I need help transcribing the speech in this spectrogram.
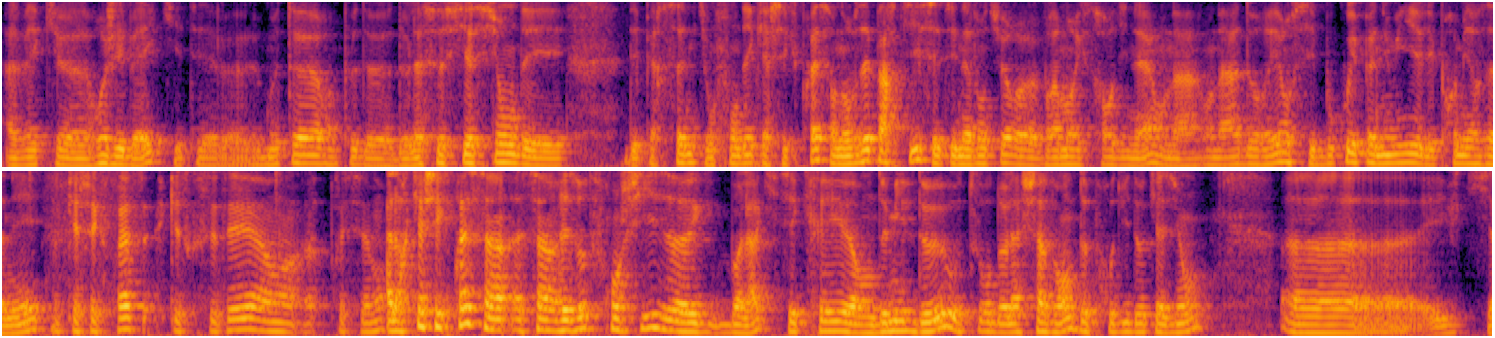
avec euh, Roger Bay qui était le, moteur un peu de l'association des, des personnes qui ont fondé Cash Express. On en faisait partie, c'était une aventure euh, vraiment extraordinaire. On a, on a adoré, on s'est beaucoup épanoui les premières années. Cash Express, qu'est-ce que c'était euh, précisément? Alors Cash Express, c'est un, réseau de franchise euh, voilà, qui s'est créé en 2002 autour de l'achat-vente de produits d'occasion. et qui,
